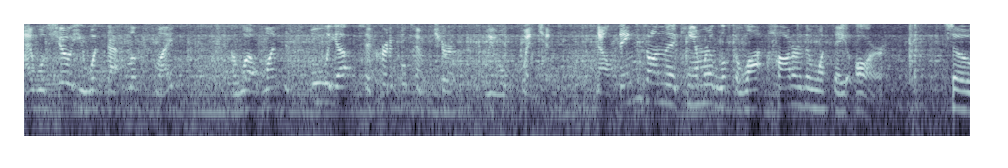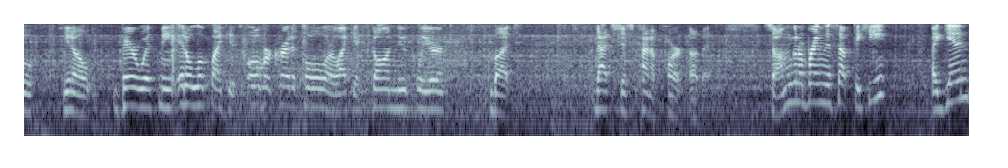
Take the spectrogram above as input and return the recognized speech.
I will show you what that looks like. Uh, well, once it's fully up to critical temperature, we will quench it. Now things on the camera look a lot hotter than what they are. So, you know, bear with me. It'll look like it's overcritical or like it's gone nuclear, but that's just kind of part of it. So I'm going to bring this up to heat. Again,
